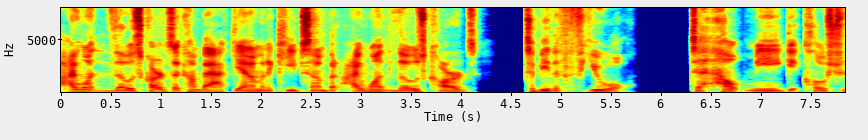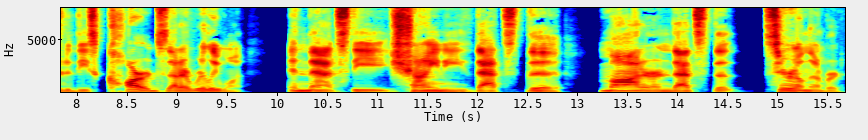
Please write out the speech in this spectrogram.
I want those cards that come back. Yeah, I'm gonna keep some, but I want those cards to be the fuel to help me get closer to these cards that I really want. And that's the shiny, that's the modern, that's the serial numbered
